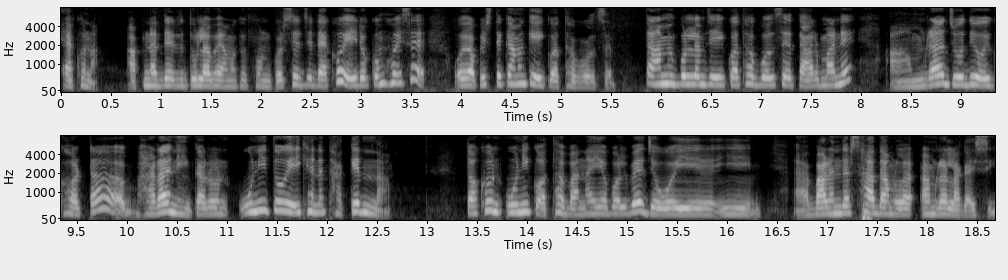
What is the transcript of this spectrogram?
এখন আপনাদের দুলাভাই আমাকে ফোন করছে যে, দেখো, এইরকম হয়েছে ওই অফিস থেকে আমাকে এই কথা বলছে। তা আমি বললাম যে, এই কথা বলছে, তার মানে আমরা যদি ওই ঘরটা ভাড়া নিই, কারণ উনি তো এইখানে থাকেন না। তখন উনি কথা বানাইয়া বলবে যে, ওই বারান্দার ছাদ আমরা আমরা লাগাইছি।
